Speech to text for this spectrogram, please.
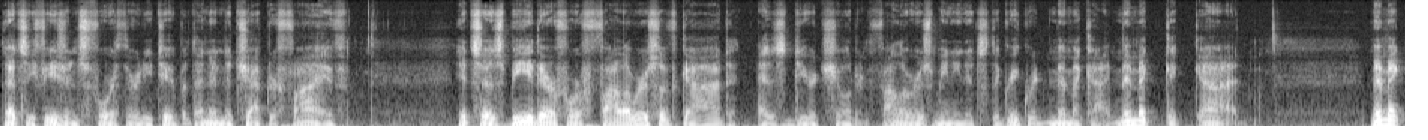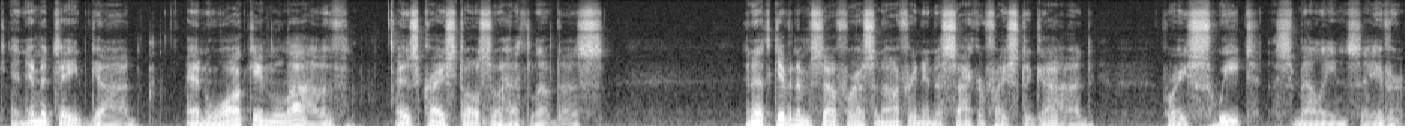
That's Ephesians 4.32. But then into chapter 5, it says, Be therefore followers of God as dear children. Followers meaning it's the Greek word mimikai. Mimic God. Mimic and imitate God, and walk in love as Christ also hath loved us, and hath given himself for us an offering and a sacrifice to God for a sweet smelling savor.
